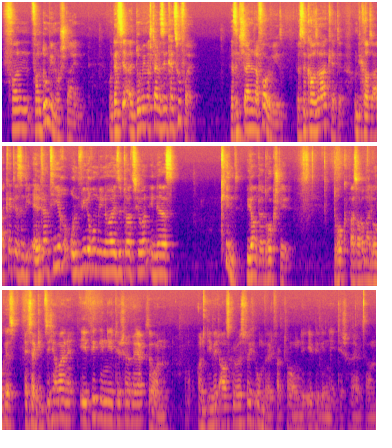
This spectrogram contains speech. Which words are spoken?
von, von Dominosteinen. Und das ja, Dominosteine sind kein Zufall. Das sind Steine davor gewesen. Das ist eine Kausalkette. Und die Kausalkette sind die Elterntiere und wiederum die neue Situation, in der das Kind wieder unter Druck steht. Druck, was auch immer Druck ist. Es ergibt sich aber eine epigenetische Reaktion. Und die wird ausgelöst durch Umweltfaktoren, die epigenetische Reaktion.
